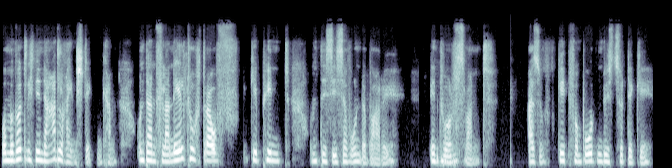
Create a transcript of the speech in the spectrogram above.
wo man wirklich eine Nadel reinstecken kann und dann Flanelltuch drauf gepinnt und das ist eine wunderbare Entwurfswand. Also geht vom Boden bis zur Decke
